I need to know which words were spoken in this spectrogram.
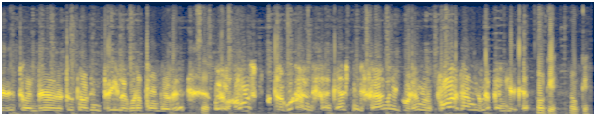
விசிட் வந்து ஒரு டூ தௌசண்ட் த்ரீல கூட போகும்போது. ஒரு ஹவுஸ் கூட காஷ்மீர் ஃபேமிலி கூட ஒரு போர் ஃபேமிலி கூட தங்கியிருக்கேன். ஓகே ஓகே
